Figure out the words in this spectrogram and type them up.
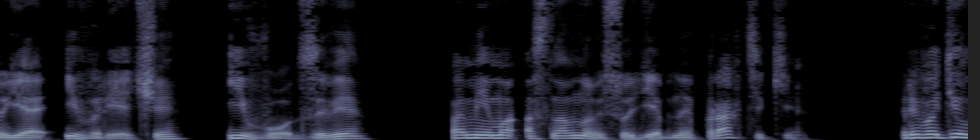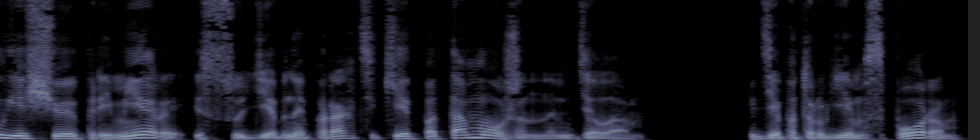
я и в речи, и в отзыве, помимо основной судебной практики, приводил еще и примеры из судебной практики по таможенным делам, где по другим спорам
